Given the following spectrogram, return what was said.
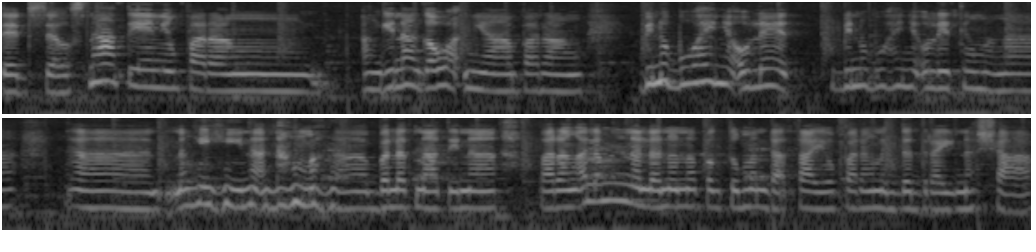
dead cells natin, yung parang ang ginagawa niya parang binubuhay niya ulit. Binubuhay niya ulit yung mga uh, nanghihina ng mga balat natin na parang alam na lalo na pag tumanda tayo, parang nagda-dry na siya.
